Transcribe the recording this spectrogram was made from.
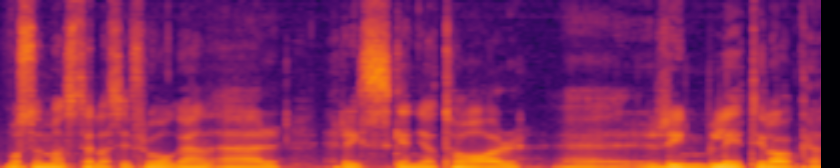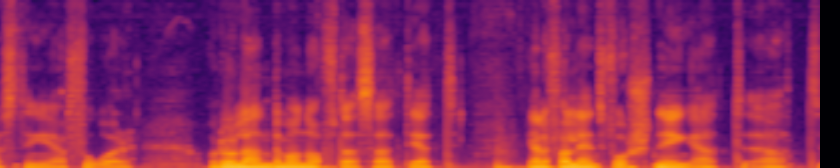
måste man ställa sig frågan, är risken jag tar eh, rimlig till avkastningen jag får? Och då landar man oftast att, i att i alla fall enligt forskning, att, att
